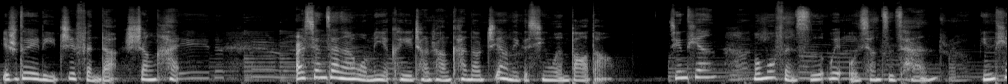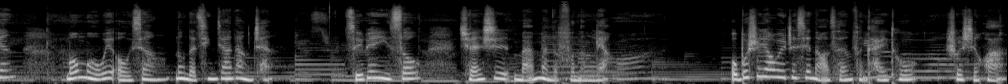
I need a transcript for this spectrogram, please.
也是对理智粉的伤害。而现在呢，我们也可以常常看到这样的一个新闻报道：今天某某粉丝为偶像自残，明天某某为偶像弄得倾家荡产。”随便一搜，全是满满的负能量。我不是要为这些脑残粉开脱，说实话，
